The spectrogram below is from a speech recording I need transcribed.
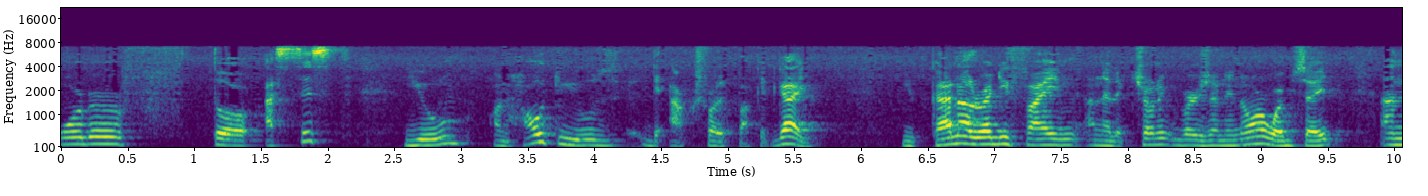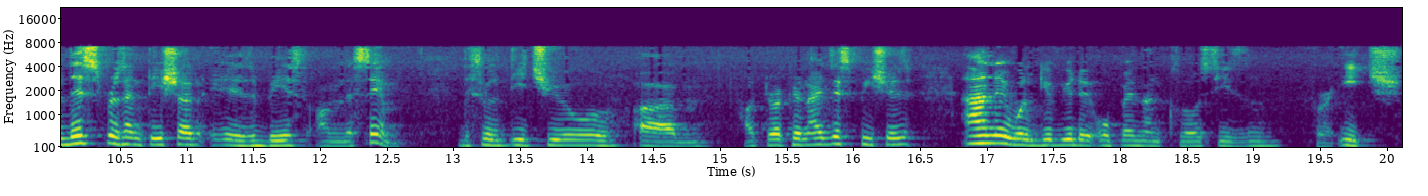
order to assist you on how to use the actual pocket guide. You can already find an electronic version in our website and this presentation is based on the same. This will teach you um, how to recognize the species and it will give you the open and closed season for each.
